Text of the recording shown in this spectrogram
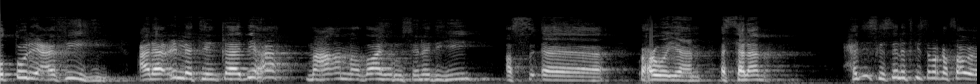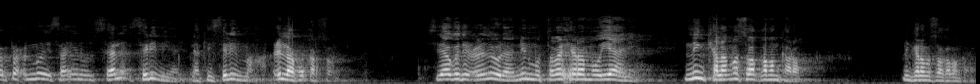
uطulica fiihi calى cilatin qaadixa maca ana daahiru sanadihi waxa weeyaan asalaama xadiiska sanadkiisa markaad saa u eegto waxaad moodeysaa inuu saliim yahay laakiin saliim maaha cilaa ku qarsoon. Sidaa ogeed culimadu idhaha nin mutabaxira mooyaane nin kale ma soo qaban karo. Nin kale ma soo qaban karo.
